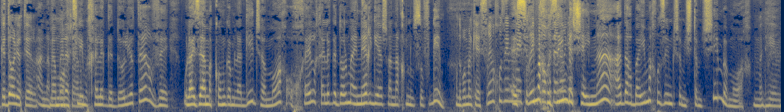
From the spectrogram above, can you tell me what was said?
גדול יותר מהמוח שלנו. אנחנו מנצלים חלק גדול יותר, ואולי זה המקום גם להגיד שהמוח אוכל חלק גדול מהאנרגיה שאנחנו סופגים. אנחנו מדברים על כ-20 אחוזים? 20 אחוזים בשינה, עד 40 אחוזים כשמשתמשים במוח. מדהים.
